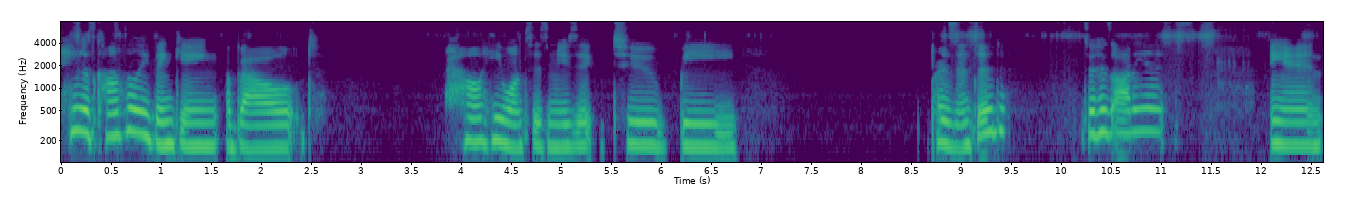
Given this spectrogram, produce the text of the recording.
he is constantly thinking about how he wants his music to be presented to his audience. And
